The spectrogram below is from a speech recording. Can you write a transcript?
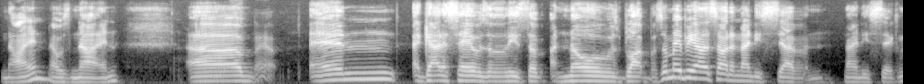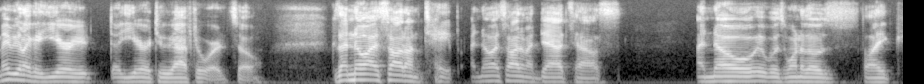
9. I was nine. Um, Snap. and I gotta say it was at least a, I know it was blockbuster. So maybe I saw it in 97, 96, maybe like a year, a year or two afterward. So, because I know I saw it on tape. I know I saw it at my dad's house. I know it was one of those like,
